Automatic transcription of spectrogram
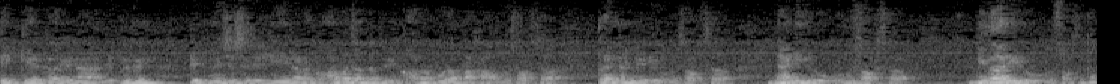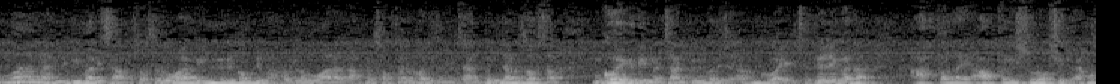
टेक केयर गरेन हामीले प्रिभेन्टिभ मेजर्सहरू लिएन र घरमा जाँदाखेरि घरमा बुढापाका हुनसक्छ प्रेग्नेन्ट लेडी हुनसक्छ नानीहरू हुनसक्छ बिमारीहरू हुनसक्छ त उहाँहरूलाई हामीले बिमारी चाहन सक्छ र उहाँको इम्युनिटी कम्ती भएको बेला उहाँलाई लाग्न सक्छ र कतिजना जान पनि जान सक्छ गएको दिनमा जान पनि कतिजनाको गएको छ। त्यसले गर्दा आफूलाई आफै सुरक्षित राख्नु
